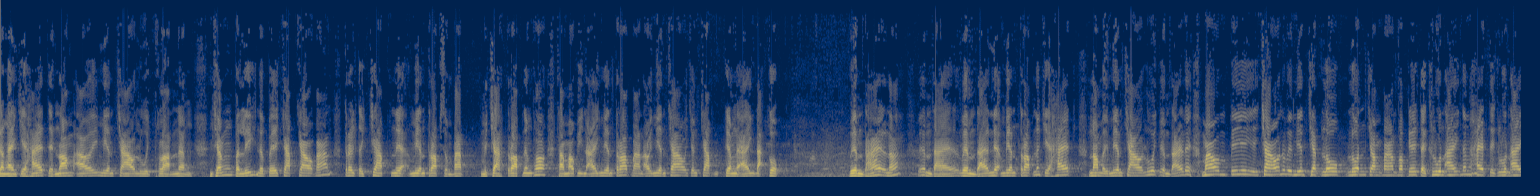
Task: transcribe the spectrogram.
នឹងឯងជាហេតុដែលនាំឲ្យមានចោលលួចប្លន់នឹងអញ្ចឹងបលិសនៅពេលចាប់ចោលបានត្រូវទៅចាប់អ្នកមានទ្រព្យសម្បត្តិម្ចាស់ទ្រព្យនឹងផងថាមកពីឯងមានទ្រព្យបានឲ្យមានចោលអញ្ចឹងចាប់ទាំងឯងដាក់គុកវាមិនដែលណា វាមិនដែលវាមិនដែលអ្នកមានទ្រព្យនឹងជាហេតុនាំឲ្យមានចោលលួចវាមិនដែលទេមកអំពីចោលនោះវាមានចិត្តលោភលន់ចង់បានរបស់គេតែខ្លួនឯងនឹងហេតុតែខ្លួនឯង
